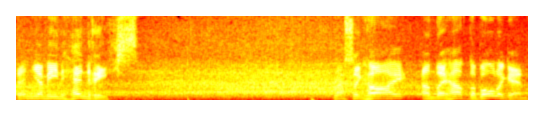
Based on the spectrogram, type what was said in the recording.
Benjamin Henrichs. Pressing high, and they have the ball again.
